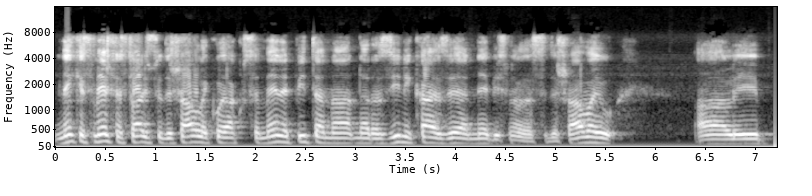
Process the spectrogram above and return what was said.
neke smešne stvari su se dešavale koje ako se mene pita na, na razini KSV-a ne bi smjela da se dešavaju, ali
